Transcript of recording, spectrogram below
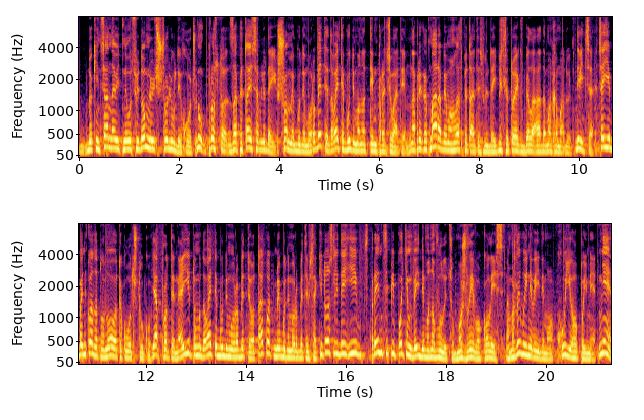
до кінця навіть не усвідомлюють, що люди хочуть. Ну просто запитайся в людей, що ми будемо робити. Давайте будемо над тим працювати. Наприклад, Мара би могла спитатись в людей після того, як вбила Адама Хамаду. Дивіться, цей єбанько запланував таку от штуку. Я проти неї, тому давайте будемо робити отак. От ми будемо робити всякі досліди, і в принципі потім вийдемо на вулицю. Можливо, колись. А можливо, і не вийдемо. Хуй його пойме. Ні,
